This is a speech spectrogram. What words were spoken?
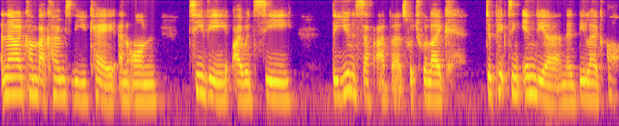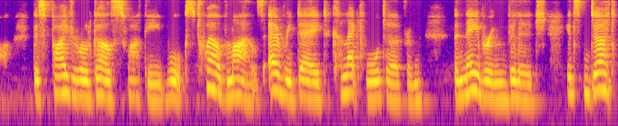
And then I'd come back home to the UK and on TV, I would see the UNICEF adverts, which were like depicting India. And they'd be like, oh, this five year old girl, Swati, walks 12 miles every day to collect water from the neighboring village. It's dirty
